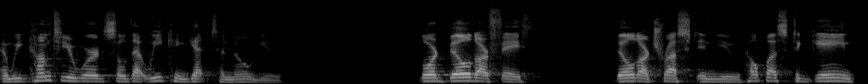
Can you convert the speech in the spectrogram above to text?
and we come to your word so that we can get to know you. Lord, build our faith, build our trust in you. Help us to gain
